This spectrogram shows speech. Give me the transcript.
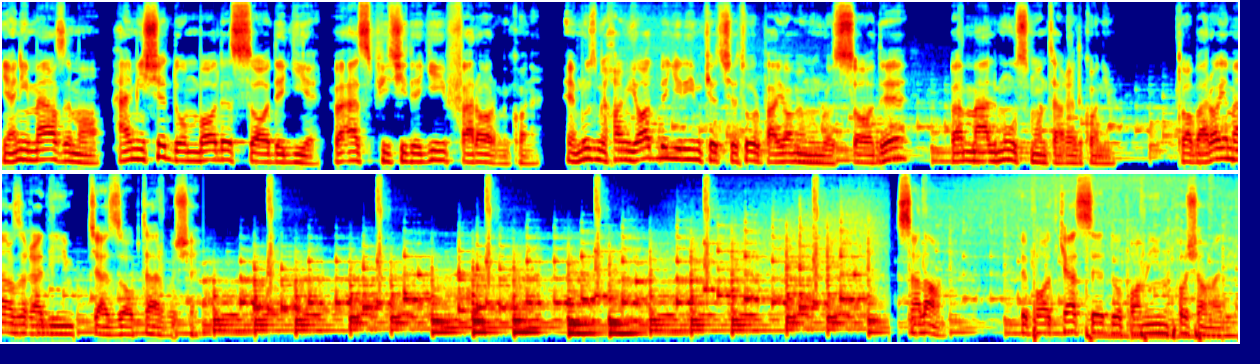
یعنی مغز ما همیشه دنبال سادگیه و از پیچیدگی فرار می‌کنه. امروز می‌خوایم یاد بگیریم که چطور پیاممون رو ساده و ملموس منتقل کنیم تا برای مغز قدیم جذابتر باشه. سلام. به پادکست دوپامین خوش آمدید.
